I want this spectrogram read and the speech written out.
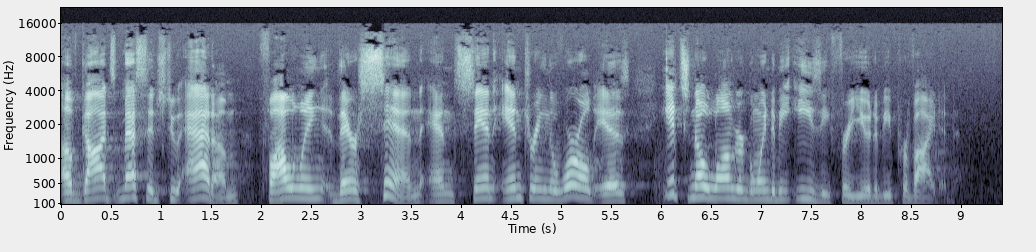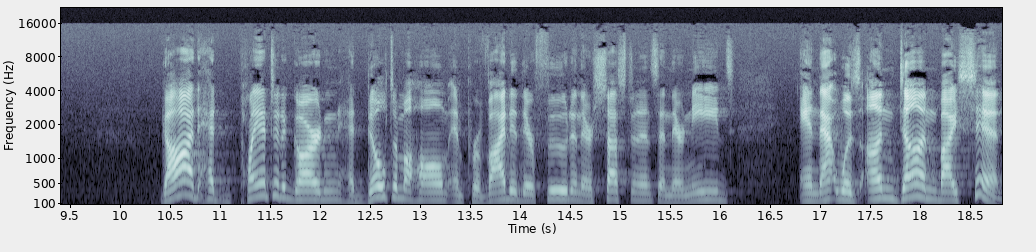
of God's message to Adam following their sin and sin entering the world is it's no longer going to be easy for you to be provided. God had planted a garden, had built them a home, and provided their food and their sustenance and their needs, and that was undone by sin.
